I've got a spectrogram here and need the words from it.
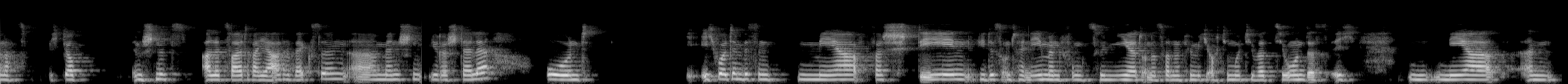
nach, ich glaube, im Schnitt alle zwei, drei Jahre wechseln äh, Menschen ihre Stelle. Und ich wollte ein bisschen mehr verstehen, wie das Unternehmen funktioniert. Und das war dann für mich auch die Motivation, dass ich näher an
